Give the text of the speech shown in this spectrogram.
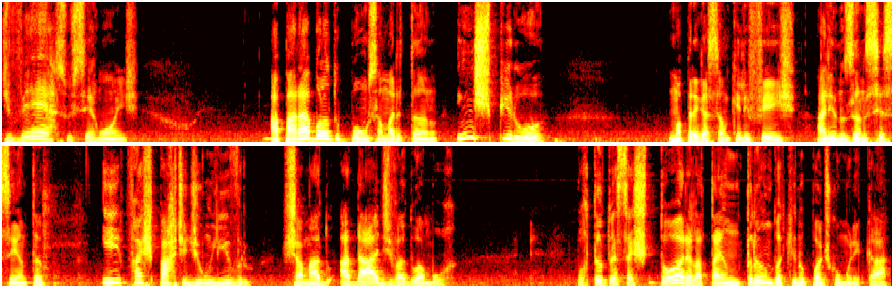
diversos sermões. A parábola do pão samaritano inspirou uma pregação que ele fez ali nos anos 60 e faz parte de um livro chamado A Dádiva do Amor. Portanto, essa história ela está entrando aqui no Pode Comunicar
